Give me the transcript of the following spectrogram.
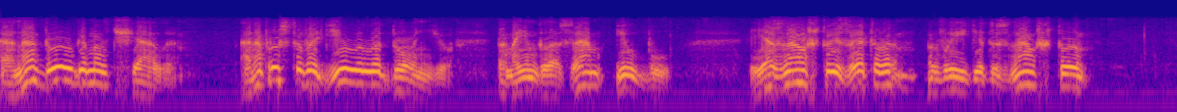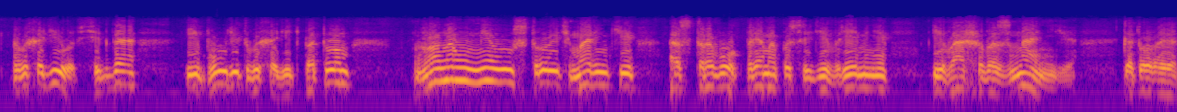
Она долго молчала. Она просто водила ладонью по моим глазам и лбу. Я знал, что из этого выйдет, знал, что выходила всегда и будет выходить потом, но она умела устроить маленький островок прямо посреди времени и вашего знания, которое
